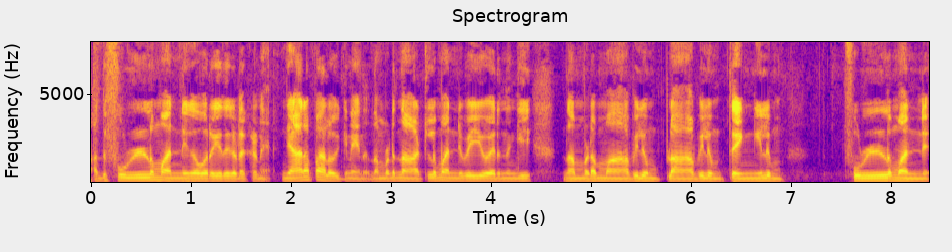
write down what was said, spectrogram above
അത് ഫുള്ള് മഞ്ഞ് കവർ ചെയ്ത് കിടക്കണേ. ഞാനപ്പോൾ ആലോചിക്കണേന്ന് നമ്മുടെ നാട്ടിൽ മഞ്ഞ് പെയ്യുമായിരുന്നെങ്കിൽ നമ്മുടെ മാവിലും പ്ലാവിലും തെങ്ങിലും ഫുള്ള് മഞ്ഞ്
